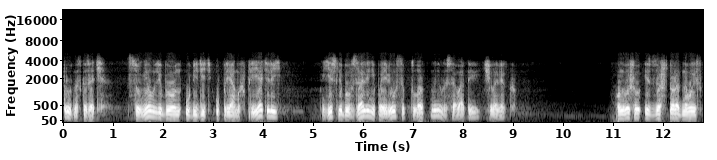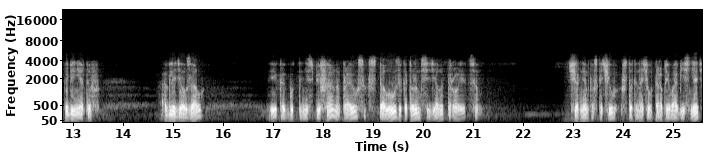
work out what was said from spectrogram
Трудно сказать, сумел ли бы он убедить упрямых приятелей, если бы в зале не появился плотный, лысоватый человек. Он вышел из-за штор одного из кабинетов, оглядел зал и, как будто не спеша, направился к столу, за которым сидела троица. Черненко вскочил, что-то начал торопливо объяснять,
